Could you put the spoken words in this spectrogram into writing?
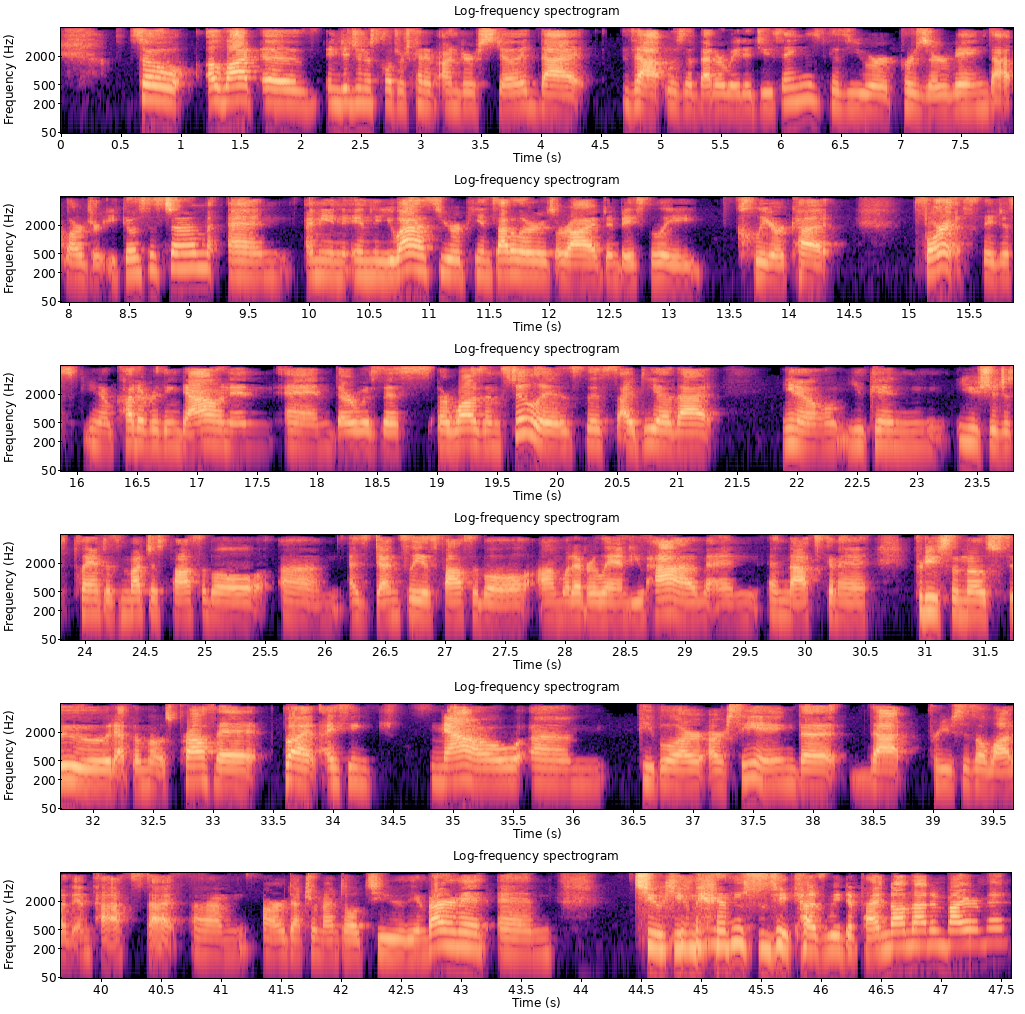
so a lot of indigenous cultures kind of understood that that was a better way to do things because you were preserving that larger ecosystem. And i mean in the us european settlers arrived and basically clear cut forests. They just, you know, cut everything down and, and there was this, there was and still is this idea that, you know, you can, you should just plant as much as possible, um, as densely as possible on whatever land you have. And, and that's going to produce the most food at the most profit. But I think now, um, people are, are seeing that that produces a lot of impacts that um, are detrimental to the environment and to humans because we depend on that environment.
